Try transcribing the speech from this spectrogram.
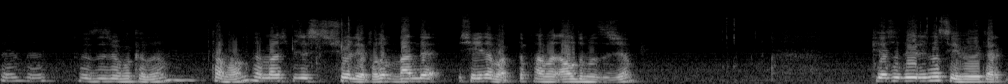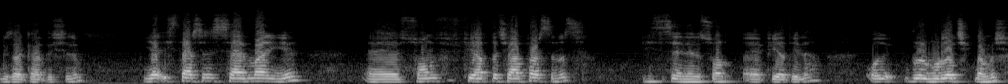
Hemen hızlıca bakalım. Tamam. Hemen bize şöyle yapalım. Ben de şeyine baktım. Hemen aldım hızlıca. Piyasa değeri nasıl yapıyorduk güzel kardeşlerim? Ya isterseniz sermayeyi e, son fiyatla çarparsınız. Hisse senedinin son e, fiyatıyla. O bur- burada çıkmamış.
